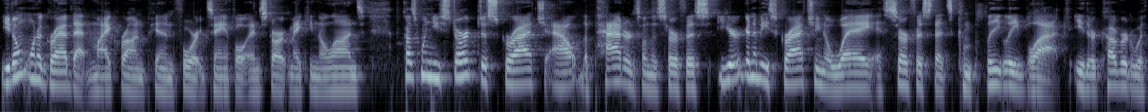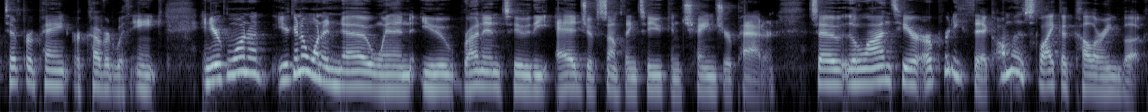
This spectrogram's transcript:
You don't want to grab that micron pen, for example, and start making the lines because when you start to scratch out the patterns on the surface, you're going to be scratching away a surface that's completely black, either covered with tempera paint or covered with ink. And you're, wanna, you're going to want to know when you run into the edge of something so you can change your pattern. So the lines here are pretty thick, almost like a coloring book.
